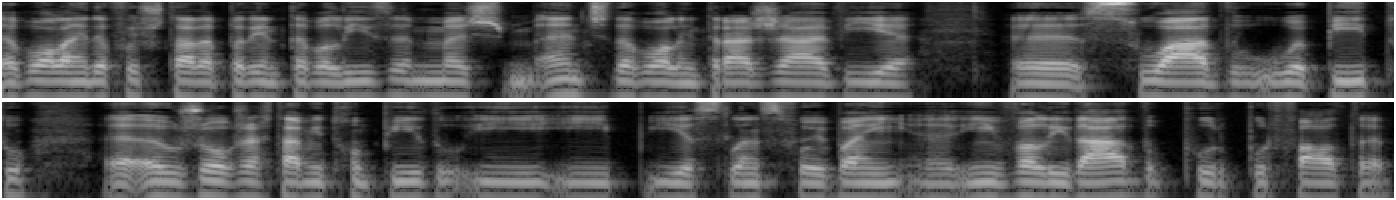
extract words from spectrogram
a bola ainda foi chutada para dentro da baliza, mas antes da bola entrar já havia soado o apito, o jogo já estava interrompido e, e, e esse lance foi bem invalidado por, por falta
